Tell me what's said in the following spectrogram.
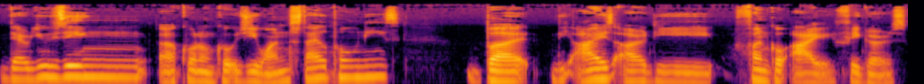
they're using uh, quote unquote G1 style ponies, but the eyes are the Funko eye figures.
